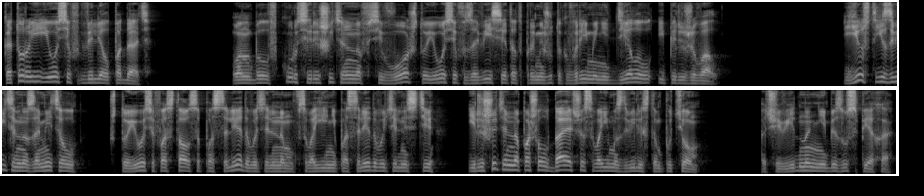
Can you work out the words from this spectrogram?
которые Иосиф велел подать. Он был в курсе решительно всего, что Иосиф за весь этот промежуток времени делал и переживал. Юст язвительно заметил, что Иосиф остался последовательным в своей непоследовательности и решительно пошел дальше своим извилистым путем. Очевидно, не без успеха.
